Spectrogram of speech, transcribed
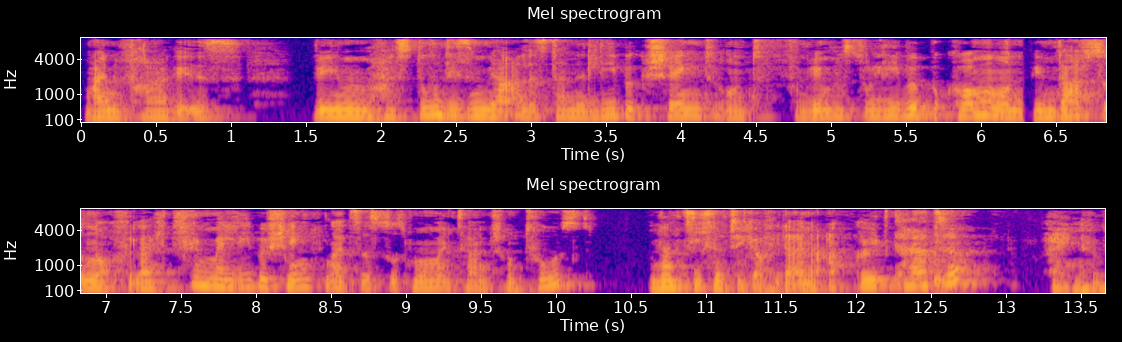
Meine Frage ist, Wem hast du in diesem Jahr alles deine Liebe geschenkt und von wem hast du Liebe bekommen und wem darfst du noch vielleicht viel mehr Liebe schenken, als dass du es momentan schon tust? Und dann ziehe ich natürlich auch wieder eine Upgrade-Karte, eine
